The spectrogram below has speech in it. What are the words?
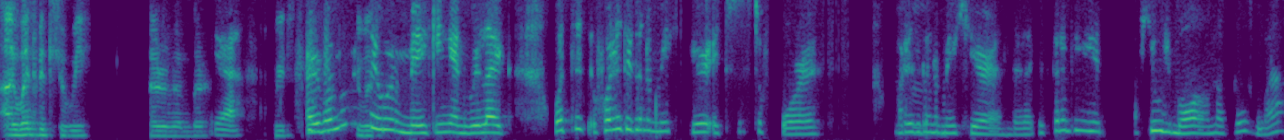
I went with Louis. I remember. yeah. We, I remember when they were making, and we're like, "What did? What are they gonna make here? It's just a forest. What are they gonna make here?" And they're like, "It's gonna be a huge mall." I'm like, "Oh wow!"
